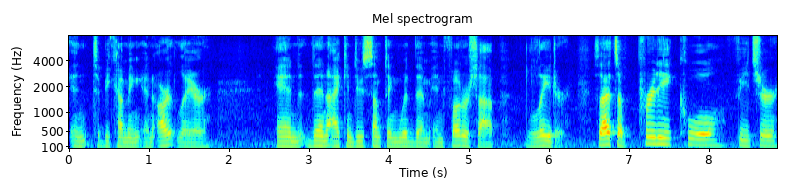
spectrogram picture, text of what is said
into becoming an art layer. And then I can do something with them in Photoshop later. So that's a pretty cool feature.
